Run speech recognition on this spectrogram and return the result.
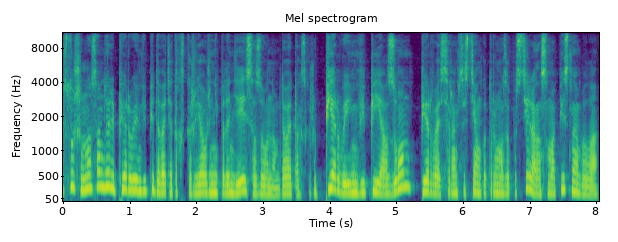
Слушай, ну, на самом деле первый MVP, давайте я так скажу, я уже не под NDA с Озоном, давай так скажу. Первый MVP Озон, первая CRM-система, которую мы запустили, она самописная была.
